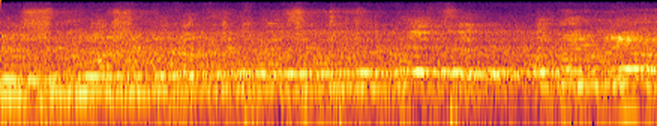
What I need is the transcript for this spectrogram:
Nesse nosso momento de processo de processo, amanhã!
